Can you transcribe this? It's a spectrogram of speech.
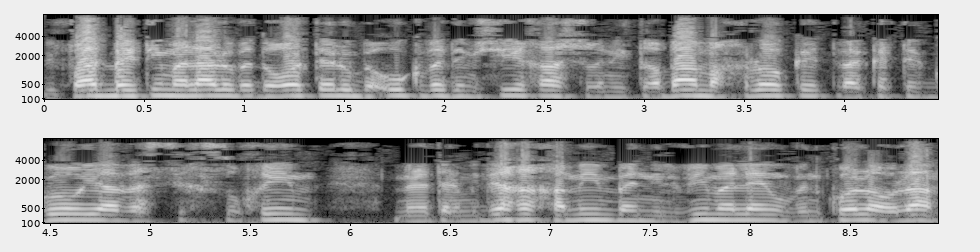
בפרט בעתים הללו בדורות אלו בעוקבא דמשיחא, אשר נתרבה המחלוקת והקטגוריה והסכסוכים בין התלמידי חכמים והנלווים עליהם ובין כל העולם,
